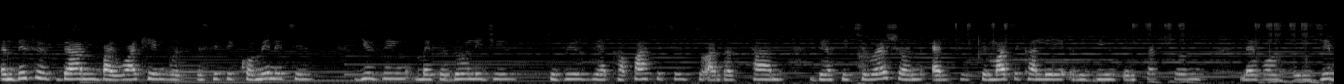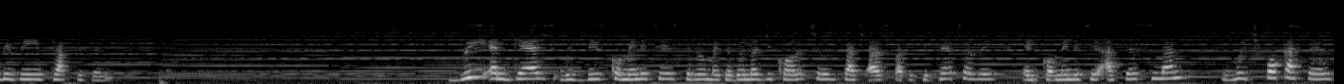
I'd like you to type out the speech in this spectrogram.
And this is done by working with specific communities using methodologies to build their capacities to understand their situation and systematically reduce infections levels in GBV practices. We engage with these communities through methodological tools such as participatory and community assessment, which focuses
